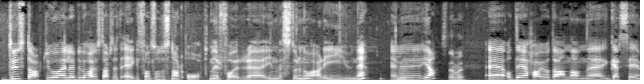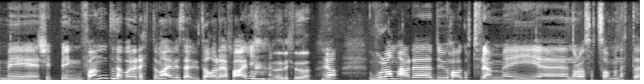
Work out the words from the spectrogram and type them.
Du, jo, du, har jo startet et eget fond som du snart åpner for eh, investorer. Nå er det i juni? Eller, mm. ja? Stemmer. Eh, og det har jo da navnet Gersemi Shipping Fund. Det er bare å rette meg hvis jeg uttaler det feil. Det er riktig, det. ja. Hvordan er det du har gått frem i, eh, når du har satt sammen dette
